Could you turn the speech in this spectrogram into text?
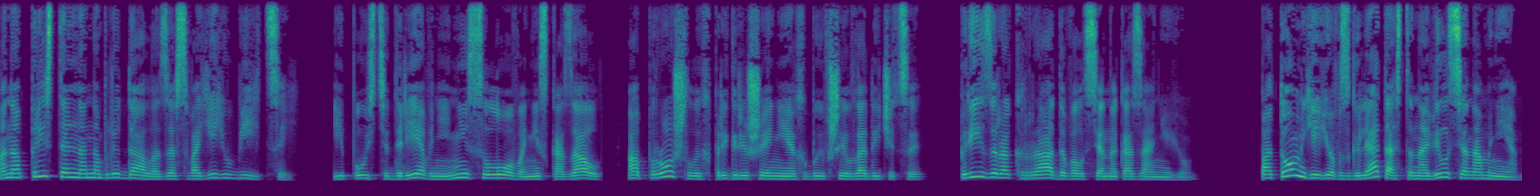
Она пристально наблюдала за своей убийцей. И пусть древний ни слова не сказал о прошлых прегрешениях бывшей владычицы, призрак радовался наказанию. Потом ее взгляд остановился на мне.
